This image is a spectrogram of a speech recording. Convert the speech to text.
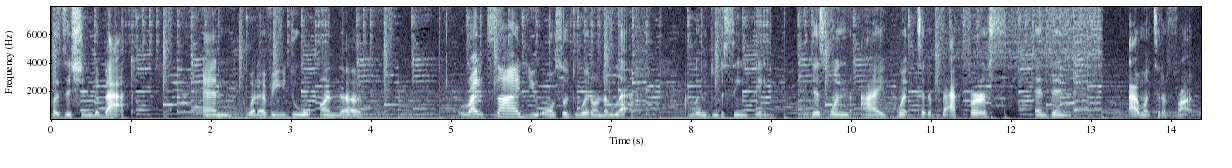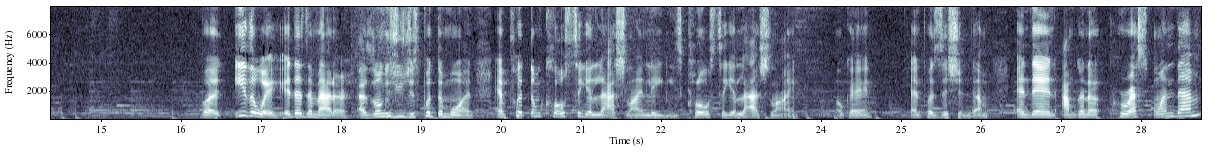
position the back. And whatever you do on the right side you also do it on the left. I'm going to do the same thing. This one I went to the back first and then I went to the front. But either way it doesn't matter. As long as you just put them on and put them close to your lash line ladies close to your lash line okay? And position them and then I'm gonna press on them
